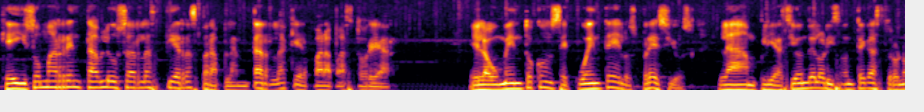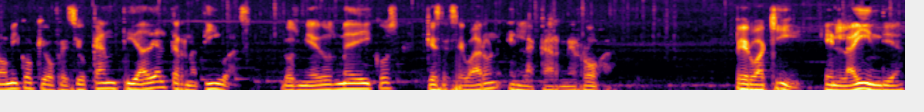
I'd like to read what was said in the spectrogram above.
que hizo más rentable usar las tierras para plantarla que para pastorear. El aumento consecuente de los precios, la ampliación del horizonte gastronómico que ofreció cantidad de alternativas, los miedos médicos que se cebaron en la carne roja. Pero aquí, en la India,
